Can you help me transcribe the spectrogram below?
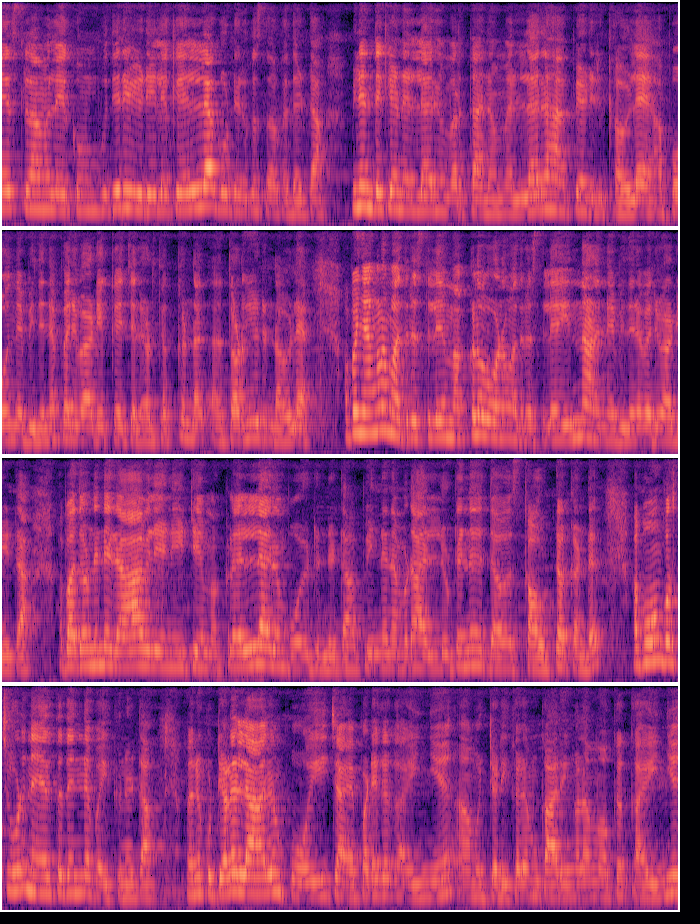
ഹായ് അസ്സാം വലൈക്കും പുതിയൊരു വീഡിയോയിലേക്ക് എല്ലാ കൂട്ടുകാർക്കും സ്വാഗതം കേട്ടോ. പിന്നെ എന്തൊക്കെയാണ് എല്ലാവരും വർത്താനം? എല്ലാവരും ഹാപ്പി ആയിട്ട് ഇരിക്കാവും അപ്പോൾ നബിദിന പരിപാടിയൊക്കെ ചിലയിടത്തൊക്കെ ഉണ്ടാ തുടങ്ങിയിട്ടുണ്ടാവും അല്ലേ? അപ്പോൾ ഞങ്ങൾ മദ്രസിൽ മക്കൾ പോകണ മദ്രസിൽ ഇന്നാണ് നബിദിന പരിപാടി കേട്ടോ. അപ്പോൾ അതുകൊണ്ട് തന്നെ രാവിലെ എണീറ്റ് മക്കളെല്ലാവരും പോയിട്ടുണ്ട് കേട്ടോ. പിന്നെ നമ്മുടെ അല്ലുട്ടന് സ്കൗട്ടൊക്കെ ഉണ്ട്. അപ്പോൾ ഓൻ കുറച്ചുകൂടി നേരത്തെ തന്നെ പോയിക്കണം കേട്ടോ. അങ്ങനെ കുട്ടികളെല്ലാവരും പോയി ചായപ്പടയൊക്കെ കഴിഞ്ഞ് മുറ്റടിക്കലും കാര്യങ്ങളും ഒക്കെ കഴിഞ്ഞ്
